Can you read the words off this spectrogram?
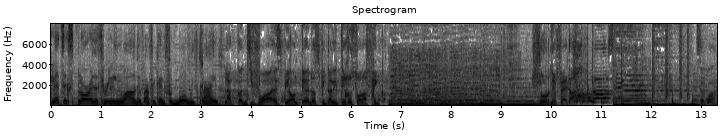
let's explore the thrilling world of African football with Clive. La Côte d'Ivoire, espérante d'hospitalité, reçoit l'Afrique. Jour de fête. C'est quoi?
